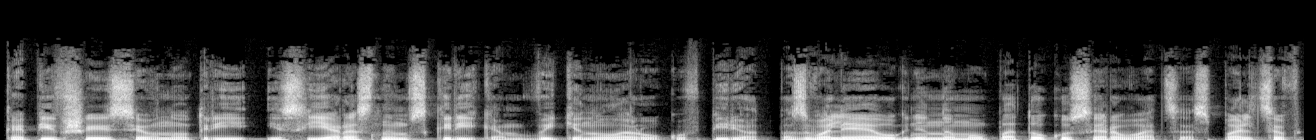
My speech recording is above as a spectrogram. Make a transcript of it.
копившиеся внутри, и с яростным вскриком выкинула руку вперед, позволяя огненному потоку сорваться с пальцев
